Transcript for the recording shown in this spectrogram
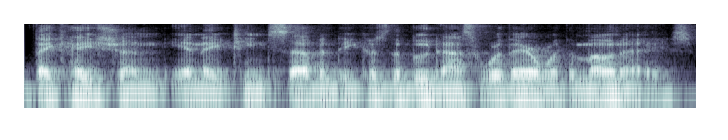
vacation in 1870 because the Boudins were there with the Monets.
